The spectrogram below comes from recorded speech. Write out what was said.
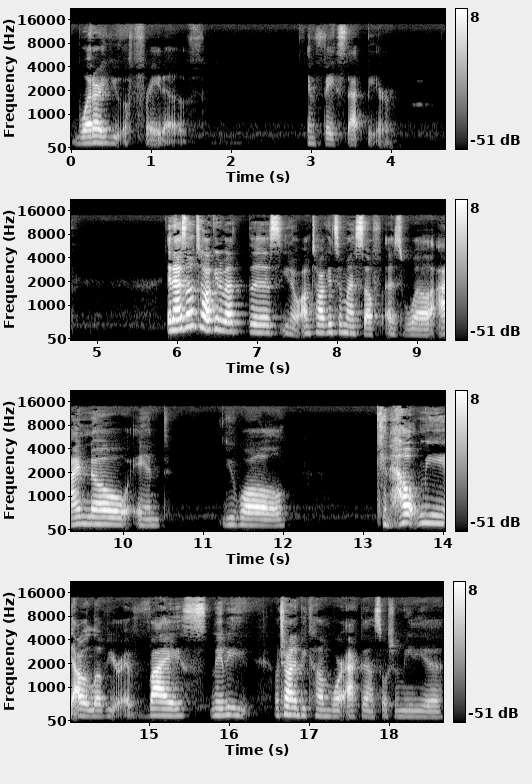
What are you afraid of? And face that fear. And as I'm talking about this, you know, I'm talking to myself as well. I know, and you all can help me. I would love your advice. Maybe I'm trying to become more active on social media.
